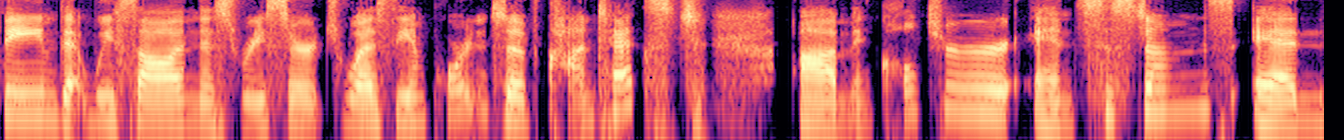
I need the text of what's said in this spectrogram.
theme that we saw in this research was the importance of context um, and culture and systems and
